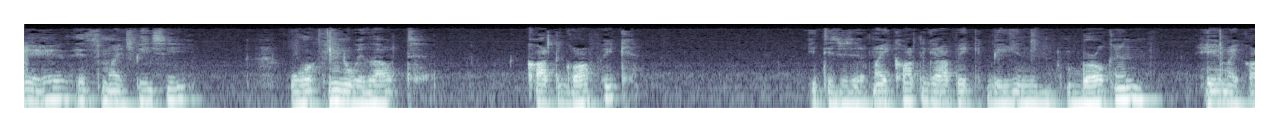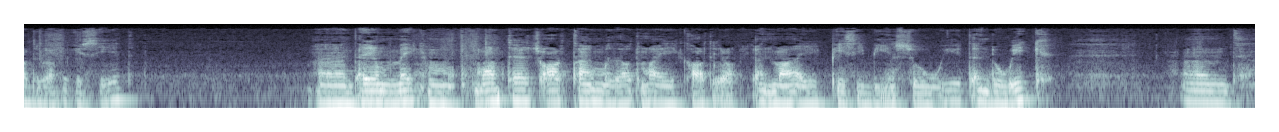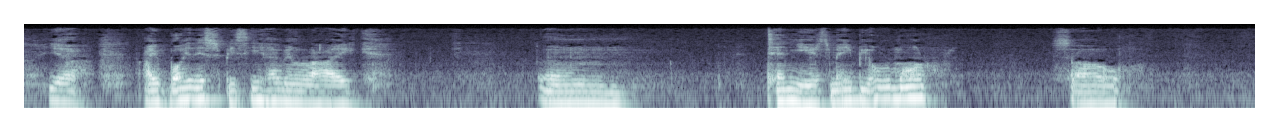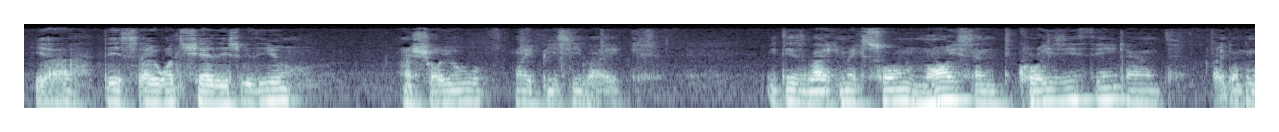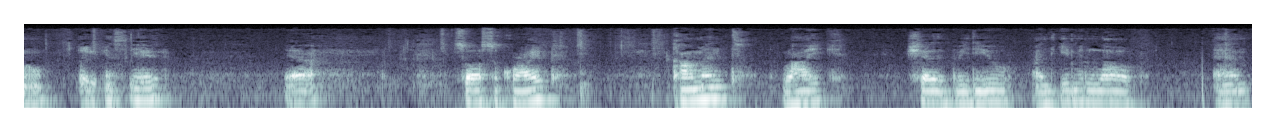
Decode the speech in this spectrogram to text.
Here is my PC working without card graphic. It is uh, my card graphic being broken. Here my card graphic, you see it. And I am making montage all time without my card graphic and my PC being so weird and weak. And yeah, I buy this PC having like um, 10 years maybe or more. So yeah this I want to share this with you and show you my PC like it is like makes so noise and crazy thing and I don't know like you can see here yeah. So subscribe comment like share the video and give me love and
